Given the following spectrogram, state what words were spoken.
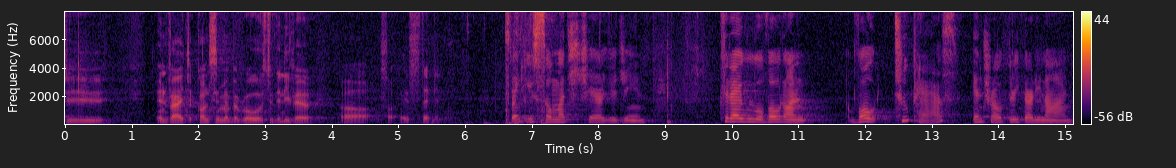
to invite Councilmember Rose to deliver uh, a statement. Thank you so much, Chair Eugene. Today, we will vote on, vote to pass Intro 339,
